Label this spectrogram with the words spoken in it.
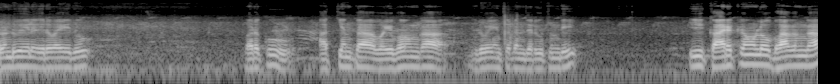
రెండు వేల ఇరవై ఐదు వరకు అత్యంత వైభవంగా నిర్వహించడం జరుగుతుంది. ఈ కార్యక్రమంలో భాగంగా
